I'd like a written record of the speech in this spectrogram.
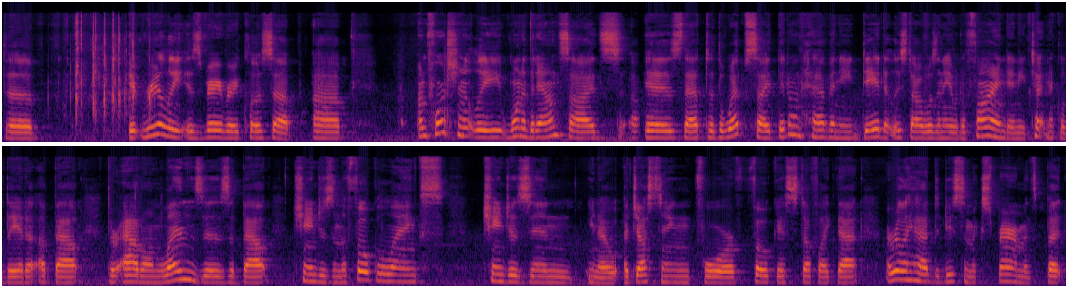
the it really is very, very close up. Uh, Unfortunately, one of the downsides uh, is that the website they don't have any data. At least I wasn't able to find any technical data about their add-on lenses, about changes in the focal lengths, changes in you know adjusting for focus, stuff like that. I really had to do some experiments, but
